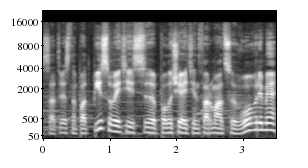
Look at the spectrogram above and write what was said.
Соответственно, подписывайтесь, э, получайте информацию вовремя,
